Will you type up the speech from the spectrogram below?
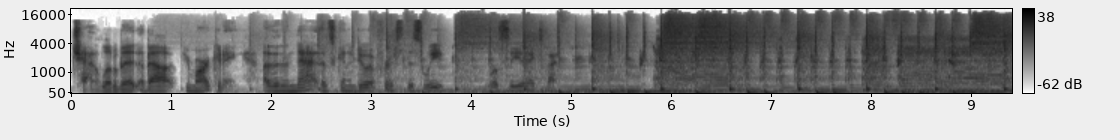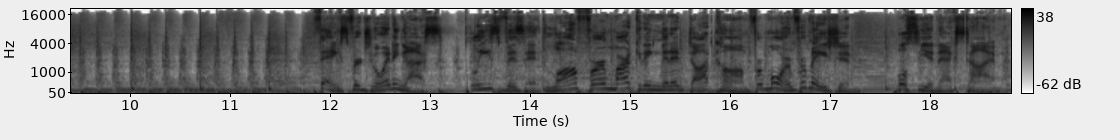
chat a little bit about your marketing. Other than that, that's going to do it for us this week. We'll see you next time. Thanks for joining us. Please visit lawfirmmarketingminute.com for more information. We'll see you next time.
